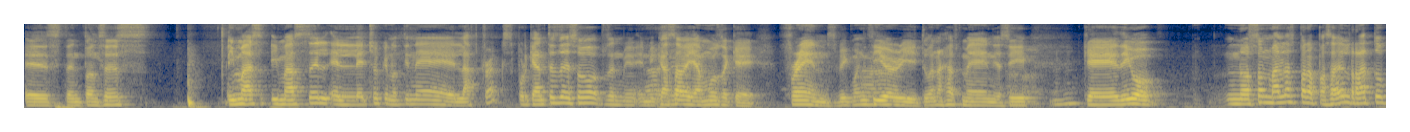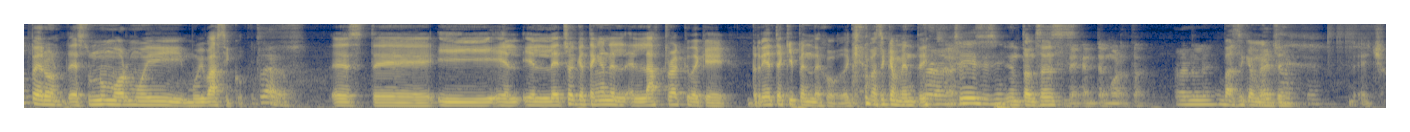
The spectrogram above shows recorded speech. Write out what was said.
Este, entonces. Y más, y más el, el hecho que no tiene laugh tracks. Porque antes de eso, pues, en mi, en mi Ah, casa sí. veíamos de que Friends, Big Bang Ah. Theory, Two and a Half Men y así. Que digo, no son malas para pasar el rato, pero es un humor muy, muy básico. Claro. Este, y el, y el hecho de que tengan el, el laugh track de que ríete aquí, pendejo, de que básicamente. Sí, sí, sí. Entonces, gente muerta. ándale. Básicamente. De hecho, De hecho.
